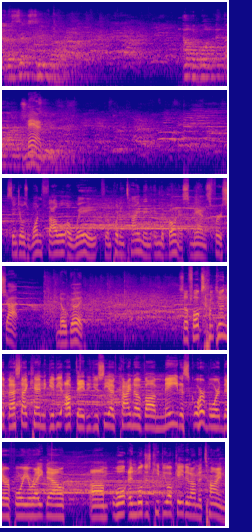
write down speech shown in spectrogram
and the sixth team foul. Alvin Vaughn at the line. Mann. St. Joe's one foul away from putting Timon in the bonus. Mann's first shot, no good. So, folks, I'm doing the best I can to give you updated. You see, I've kind of uh, made a scoreboard there for you right now. Um, we'll, and we'll just keep you updated on the time.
